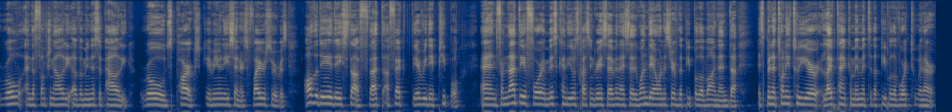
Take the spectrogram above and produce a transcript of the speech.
role and the functionality of a municipality, roads, parks, community centers, fire service, all the day-to-day stuff that affect the everyday people. And from that day forward, in Miss Candido's class in grade seven, I said, one day I want to serve the people of Vaughan. And uh, it's been a 22 year lifetime commitment to the people of Ward 2 in our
